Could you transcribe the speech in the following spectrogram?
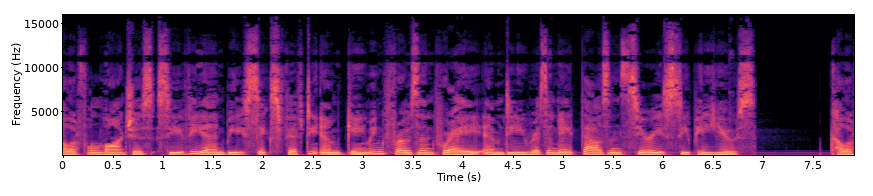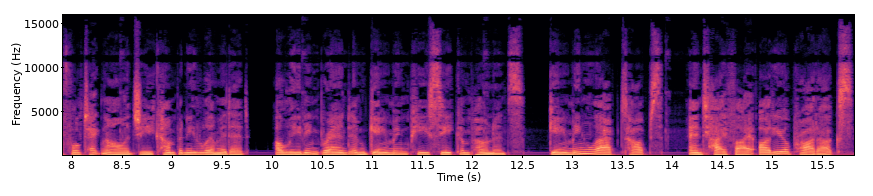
Colorful launches CVN B650M Gaming Frozen for AMD Ryzen 8000 series CPUs. Colorful Technology Company Limited, a leading brand in gaming PC components, gaming laptops, and hi-fi audio products,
